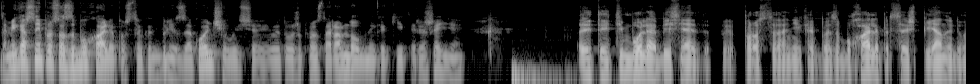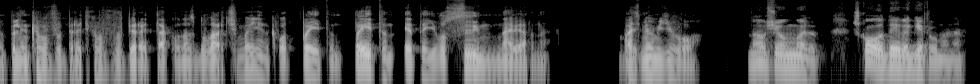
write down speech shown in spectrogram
Да, мне кажется, они просто забухали после того, как Бриз закончил, и все. И это уже просто рандомные какие-то решения. Это и тем более объясняет, э, просто они как бы забухали, представляешь, пьяные, думают, блин, кого выбирать, кого выбирать. Так, у нас был Арчи Мэннинг, вот Пейтон. Пейтон – это его сын, наверное. Возьмем его. Ну, в общем, этот, школа Дэйва Геттлмана,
